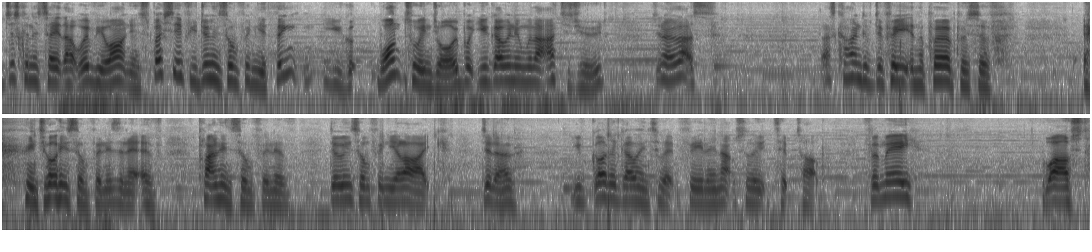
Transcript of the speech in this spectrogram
just going to take that with you, aren't you? Especially if you're doing something you think you want to enjoy, but you're going in with that attitude. You know, that's that's kind of defeating the purpose of enjoying something, isn't it? Of planning something, of doing something you like. You know, you've got to go into it feeling absolute tip top. For me, whilst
